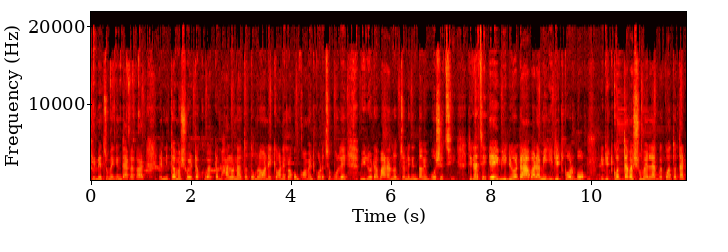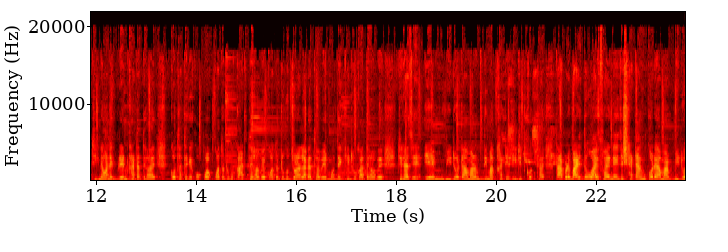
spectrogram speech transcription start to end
ঘেমে চুমে কিন্তু একাকার। এমনিতে আমার শরীরটা খুব একটা ভালো না তো তোমরা অনেকে অনেক রকম কমেন্ট করেছ বলে ভিডিওটা বানানোর জন্য কিন্তু আমি বসেছি। ঠিক আছে এই ভিডিওটা আবার আমি এডিট করব। এডিট করতে আবার সময় লাগবে, কত তার ঠিক নেই, অনেক ব্রেন খাটাতে হয়, কোথা থেকে কতটুকু কাটতে হবে, কতটুকু জোড়া লাগাতে হবে, এর মধ্যে কি ঢোকাতে হবে, ঠিক আছে? এই ভিডিওটা আমার দিমাগ খাটিয়ে এডিট করতে হয়। তারপরে বাড়িতে ওয়াইফাই নেই যে শ্যাটাং করে আমার ভিডিও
